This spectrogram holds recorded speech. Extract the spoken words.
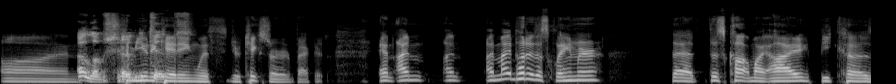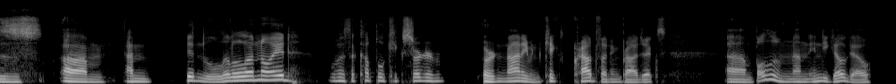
on I love sharing the tips. communicating with your Kickstarter backers. And I'm I'm I might put a disclaimer that this caught my eye because um I'm been a little annoyed with a couple Kickstarter or not even kick crowdfunding projects. Um, both of them on Indiegogo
